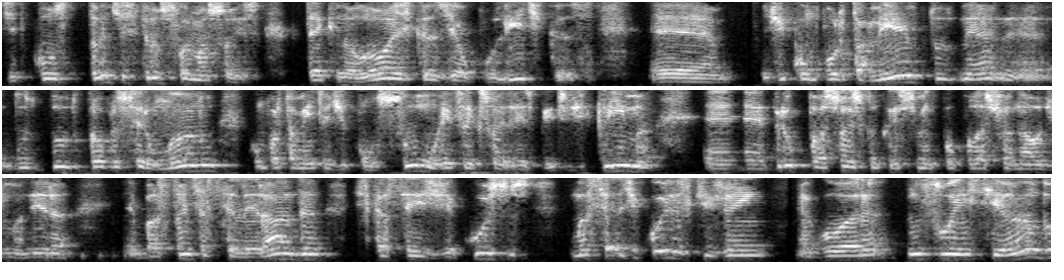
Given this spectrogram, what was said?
de constantes transformações tecnológicas, geopolíticas, é, de comportamento né, é, do, do, próprio ser humano, comportamento de consumo, reflexões a respeito de clima, é, é, preocupações com o crescimento populacional de maneira é, bastante acelerada, escassez de recursos, uma série de coisas que vem agora influenciando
